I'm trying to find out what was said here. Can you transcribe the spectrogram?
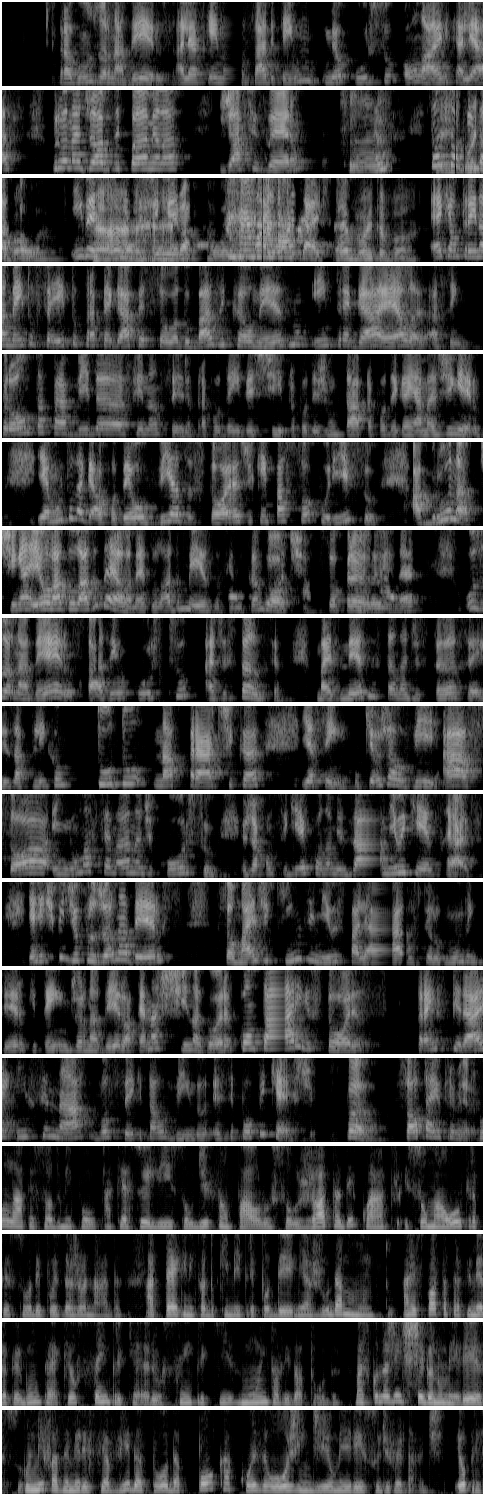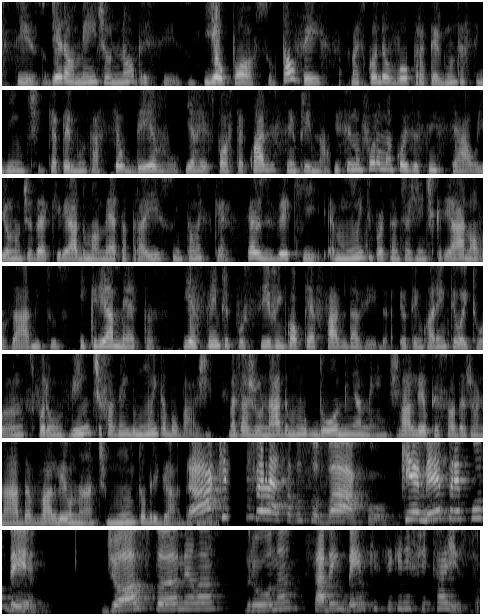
para alguns jornadeiros, aliás, quem não sabe, tem um meu curso online, que, aliás, Bruna Jobs e Pamela já fizeram. Sim. Estão sorrindo à toa, investindo ah. dinheiro a roda. É verdade. É muito bom. É que é um treinamento feito para pegar a pessoa do basicão mesmo e entregar ela, assim, pronta para a vida financeira, para poder investir, para poder juntar, para poder ganhar mais dinheiro. E é muito legal poder ouvir as histórias de quem passou por isso. A Bruna tinha eu lá do lado dela, né? Do lado mesmo, assim, no cangote, soprando ali, né? Os jornadeiros fazem o curso à distância, mas mesmo estando à distância, eles aplicam tudo na prática. E assim, o que eu já ouvi, ah, só em uma semana de curso eu já consegui economizar R$ 1.500. E a gente pediu para os jornadeiros, são mais de 15 mil espalhados pelo mundo inteiro, que tem jornadeiro até na China agora, contarem histórias para inspirar e ensinar você que está ouvindo esse podcast. Pam, solta aí o primeiro. Olá, pessoal do Me Poupe. Aqui é Sueli, sou de São Paulo, sou JD4 e sou uma outra pessoa depois da jornada. A técnica do que me prepoder me ajuda muito. A resposta para a primeira pergunta é que eu sempre quero, eu sempre quis muito a vida toda. Mas quando a gente chega no mereço, por me fazer merecer a vida toda, pouca coisa hoje em dia eu mereço de verdade. Eu preciso? Geralmente eu não preciso. E eu posso? Talvez. Mas quando eu vou para a pergunta seguinte, que é a pergunta se eu devo, e a resposta é quase sempre não. E se não for uma coisa essencial, e eu não tiver criado uma meta para isso, então esquece. Quero dizer que é muito importante a gente criar novos hábitos e criar metas. E é sempre possível em qualquer fase da vida. Eu tenho 48 anos, foram 20 fazendo muita bobagem, mas a jornada mudou a minha mente. Valeu, pessoal da jornada, valeu, Nath, muito obrigada. Ah, que festa do sovaco! Quemer prepoder. Jobs, Pamela, Bruna, sabem bem o que significa isso.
